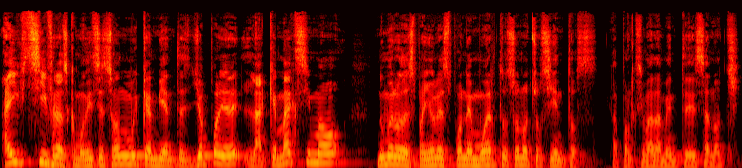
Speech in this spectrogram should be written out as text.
hay cifras, como dices, son muy cambiantes. Yo por la que máximo número de españoles pone muertos son 800 aproximadamente esa noche.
